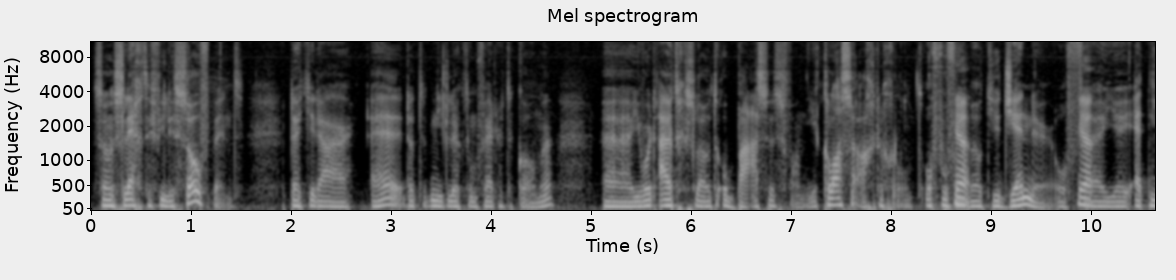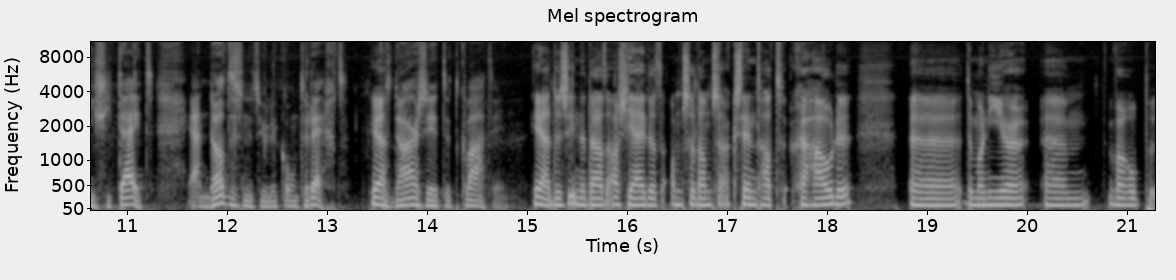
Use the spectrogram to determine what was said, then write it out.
zo'n slechte filosoof bent dat je daar hè, dat het niet lukt om verder te komen. Uh, je wordt uitgesloten op basis van je klasseachtergrond. Of bijvoorbeeld je gender of Ja. uh, je etniciteit. Ja, en dat is natuurlijk onterecht. Ja. Dus daar zit het kwaad in. Ja, dus inderdaad, als jij dat Amsterdamse accent had gehouden, eh, de manier ehm, waarop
